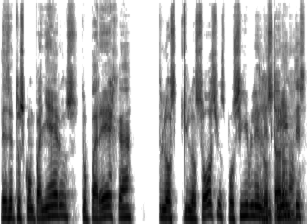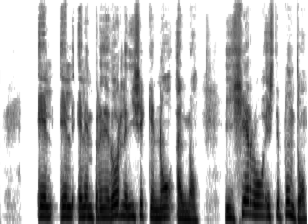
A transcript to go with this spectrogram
Desde tus compañeros, tu pareja, los, los socios posibles, los clientes. El, el, el emprendedor le dice que no al no. Y cierro este punto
